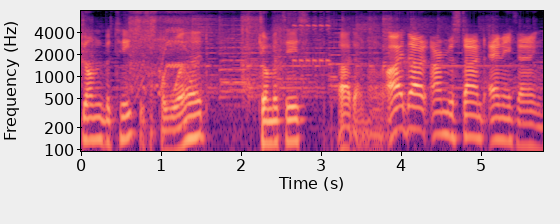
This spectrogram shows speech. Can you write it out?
John Baptiste is like a word. John Baptiste? I don't know. I don't understand anything.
